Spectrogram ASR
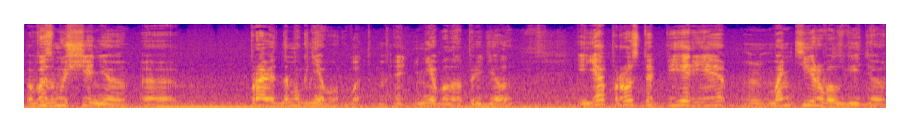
возмущению, э, праведному гневу, вот, не было предела. И я просто перемонтировал видео.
